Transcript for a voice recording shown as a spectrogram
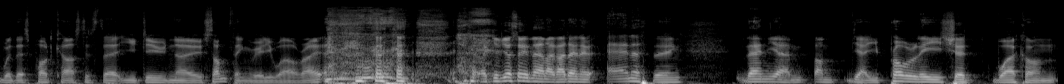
with this podcast is that you do know something really well right like if you're saying there like i don't know anything then yeah um yeah you probably should work on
